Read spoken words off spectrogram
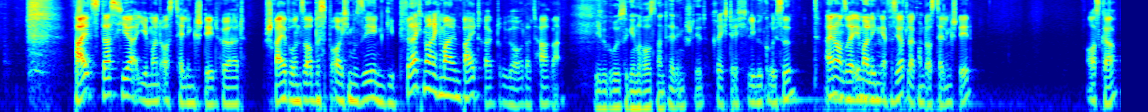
Falls das hier jemand aus Tellingstedt hört, schreibe uns, ob es bei euch Museen gibt. Vielleicht mache ich mal einen Beitrag drüber oder Taran. Liebe Grüße gehen raus an Tellingstedt. Richtig, liebe Grüße. Einer unserer ehemaligen FSJler kommt aus Tellingstedt. Oskar.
